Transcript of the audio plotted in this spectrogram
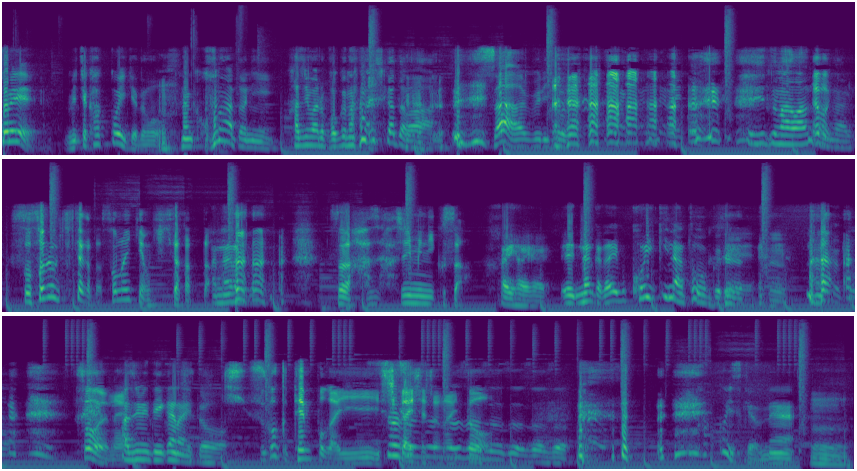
これ、めっちゃかっこいいけど、なんかこの後に始まる僕の話し方は、さあ、アイブリートーク。辻褄合わんやっ感がある。ぱ、そ、それを聞きたかった。その意見を聞きたかったあ。なるほど。それは、は、始めにくさ。はいはいはい。え、なんかだいぶ小粋なトークで、うん。なんかこう、そうよね。始めていかないと。すごくテンポがいい司会者じゃないそうと。そうそうそうそう。かっこいいですけどね。うん。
